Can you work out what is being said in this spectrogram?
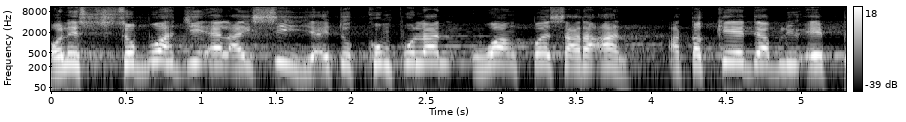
oleh sebuah GLIC iaitu Kumpulan Wang Persaraan atau KWAP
